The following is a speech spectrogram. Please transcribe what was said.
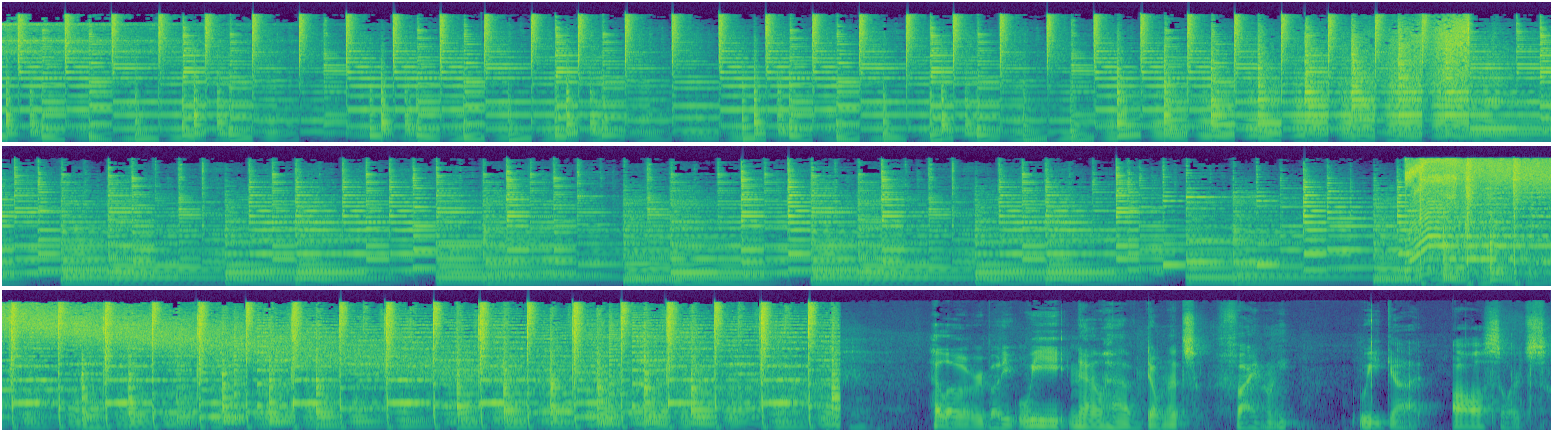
Thank Hello, everybody. We now have donuts. Finally, we got all sorts.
